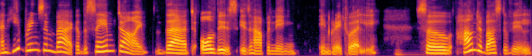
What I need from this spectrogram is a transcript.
And he brings him back at the same time that all this is happening in Great Wyrley. Mm-hmm. So Hound of Baskerville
